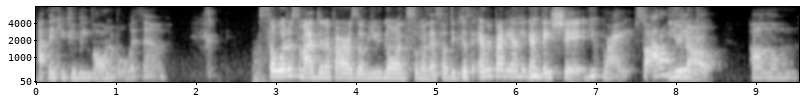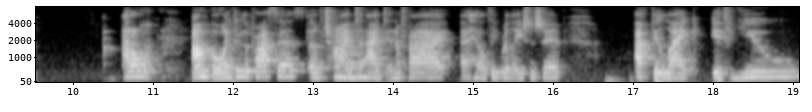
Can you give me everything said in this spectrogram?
I think you can be vulnerable with them. So, what are some identifiers of you knowing someone that's healthy? Because everybody out here got their shit. You right. So I don't. You think, know. Um, I don't. I'm going through the process of trying mm-hmm. to identify a healthy relationship. I feel like if you,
